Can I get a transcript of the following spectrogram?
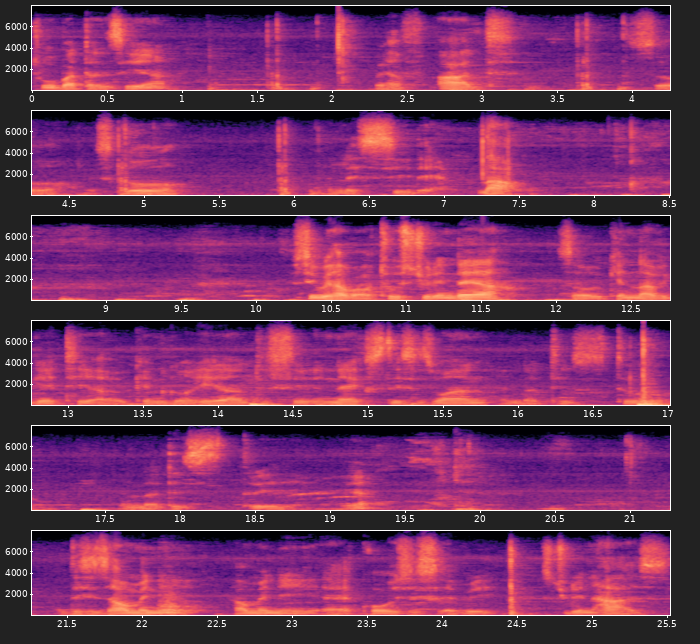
two buttons here we have add so let's go and let's see there now see we have our two student there. So we can navigate here. We can go here to see the next. This is one and that is two and that is three yeah? This is how many how many uh, courses every student has.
